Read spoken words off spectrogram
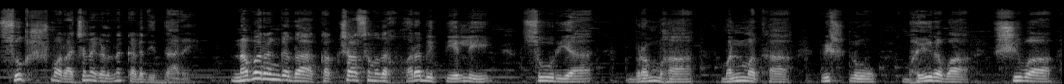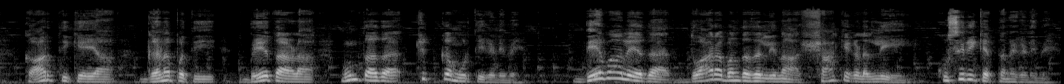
ಸೂಕ್ಷ್ಮ ರಚನೆಗಳನ್ನು ಕಡೆದಿದ್ದಾರೆ. ನವರಂಗದ ಕಕ್ಷಾಸನದ ಹೊರಭಿತ್ತಿಯಲ್ಲಿ ಸೂರ್ಯ, ಬ್ರಹ್ಮ, ಮನ್ಮಥ, ವಿಷ್ಣು, ಭೈರವ, ಶಿವ, ಕಾರ್ತಿಕೇಯ, ಗಣಪತಿ, ಬೇತಾಳ ಮುಂತಾದ ಚಿಕ್ಕ ಮೂರ್ತಿಗಳಿವೆ. ದೇವಾಲಯದ ದ್ವಾರಬಂಧದಲ್ಲಿನ ಶಾಖೆಗಳಲ್ಲಿ ಕುಸಿರಿ ಕೆತ್ತನೆಗಳಿವೆ.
